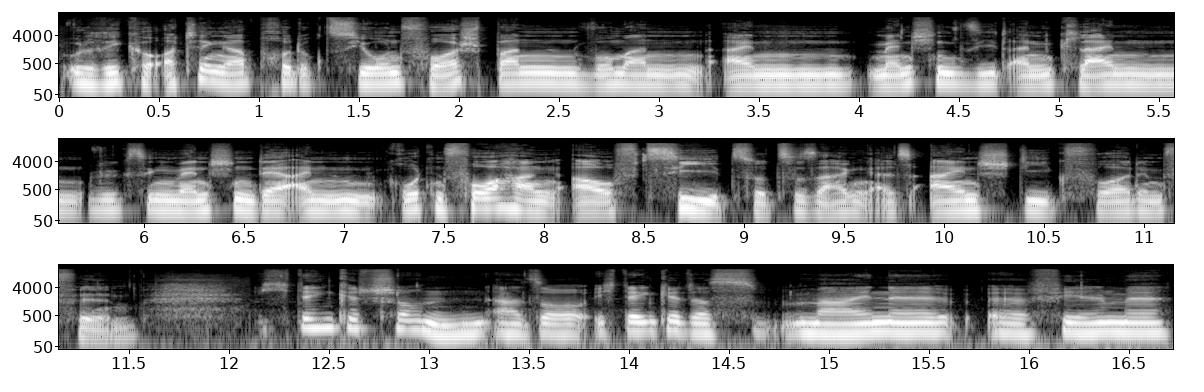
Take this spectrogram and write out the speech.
Ulrike Ottinger Produktion Vorspann, wo man einen Menschen sieht, einen kleinen wüchsigen Menschen, der einen roten Vorhang aufzieht, sozusagen als Einstieg vor dem Film. Ich denke schon. Also ich denke, dass meine äh, Filme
